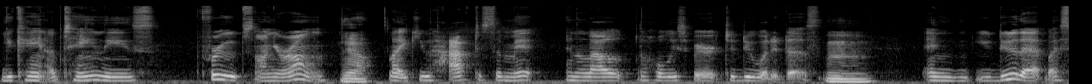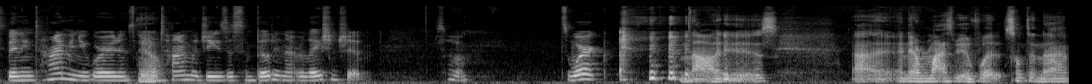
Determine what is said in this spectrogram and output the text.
you can't obtain these fruits on your own. Yeah. Like, you have to submit and allow the Holy Spirit to do what it does. Mm. And you do that by spending time in your word and spending Yeah. time with Jesus and building that relationship. So, it's work. no, it is. Uh, and that reminds me of what something that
